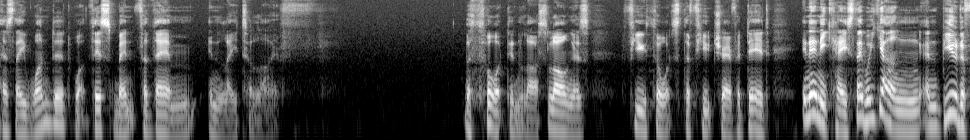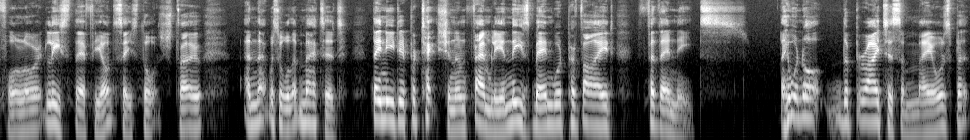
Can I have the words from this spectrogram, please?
as they wondered what this meant for them in later life. The thought didn't last long, as few thoughts of the future ever did. In any case, they were young and beautiful, or at least their fiancés thought so, and that was all that mattered. They needed protection and family, and these men would provide for their needs. They were not the brightest of males, but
